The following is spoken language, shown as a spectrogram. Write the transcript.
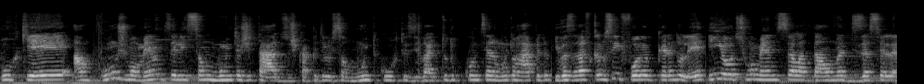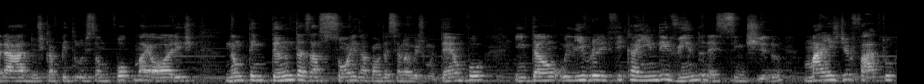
porque alguns momentos eles são muito agitados, os capítulos são muito curtos e vai tudo acontecendo muito rápido e você vai ficando sem fôlego querendo ler. E em outros momentos ela dá uma desacelerada, os capítulos são um pouco maiores, não tem tantas ações acontecendo ao mesmo tempo, então o livro ele fica indo e vindo nesse sentido, mas de fato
